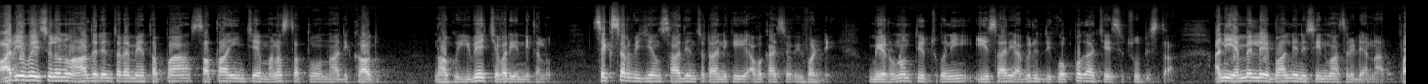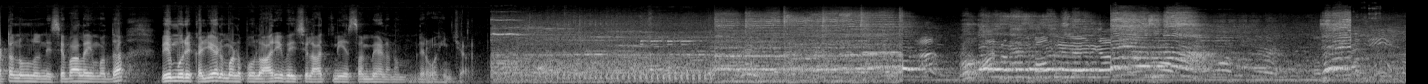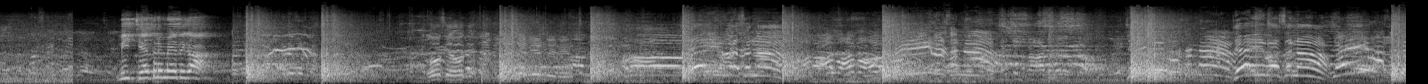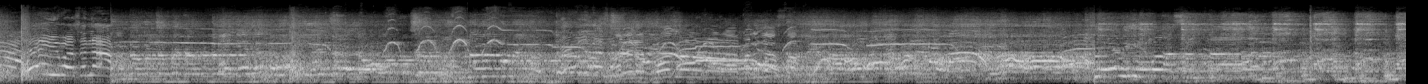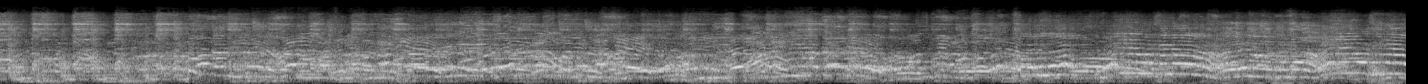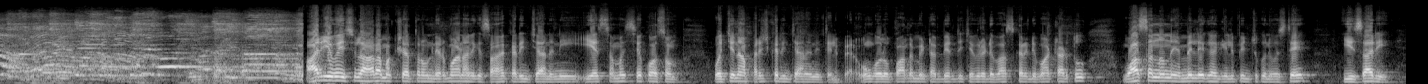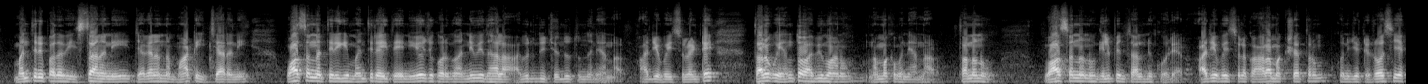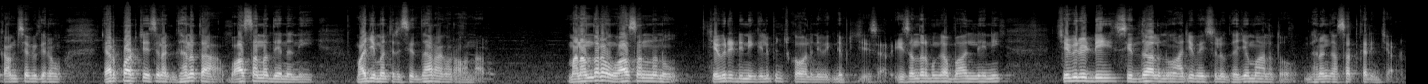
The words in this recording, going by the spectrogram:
ఆర్యవయసులను ఆదరించడమే తప్ప సతాయించే మనస్తత్వం నాది కాదు. నాకు ఇవే చివరి ఎన్నికలు. సెక్సర్ విజయం సాధించడానికి అవకాశం ఇవ్వండి. మీ రుణం తీర్చుకొని ఈసారి అభివృద్ధి గొప్పగా చేసి చూపిస్తా అని ఎమ్మెల్యే బాలినేని శ్రీనివాసరెడ్డి అన్నారు. పట్టణంలోని శివాలయం వద్ద వేమూరి కళ్యాణ మండపంలో ఆర్యవయసుల ఆత్మీయ సమ్మేళనం నిర్వహించారు. చేతుల మీదుగా. Okay okay. ఆర్యవయసుల ఆరామ క్షేత్రం నిర్మాణానికి సహకరించానని ఏ సమస్య కోసం వచ్చినా పరిష్కరించానని తెలిపారు. ఒంగోలు పార్లమెంట్ అభ్యర్థి చెవిరెడ్డి భాస్కర్ రెడ్డి మాట్లాడుతూ వాసన్నను ఎమ్మెల్యేగా గెలిపించుకుని వస్తే ఈసారి మంత్రి పదవి ఇస్తానని జగనన్న మాట ఇచ్చారని వాసన్న తిరిగి మంత్రి అయితే నియోజకవర్గం అన్ని విధాల అభివృద్ధి చెందుతుందని అన్నారు. ఆర్యవయసులంటే తనకు ఎంతో అభిమానం నమ్మకమని అన్నారు. తనను వాసనను గెలిపించాలని కోరారు. ఆర్యవయసులకు ఆరామక్షేత్రం కొనిజెట్టి రోసియ కాంస్య విగ్రహం ఏర్పాటు చేసిన ఘనత వాసన్నదేనని మాజీ మంత్రి సిద్ధారామరావు అన్నారు. మనందరం వాసన్నను చెవిరెడ్డిని గెలిపించుకోవాలని విజ్ఞప్తి చేశారు. ఈ సందర్భంగా బాలినేని చెవిరెడ్డి సిద్ధాలను ఆర్యవయసులు గజమాలతో ఘనంగా సత్కరించారు.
